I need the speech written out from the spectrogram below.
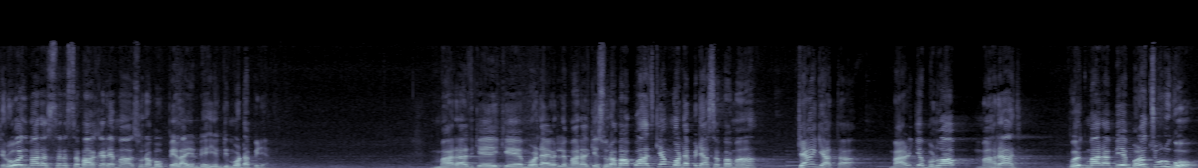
તે રોજ મહારાજ સરસ સભા કરે, એમાં સુરાબાઉ પેલા બે એક દી મોટા પીડ્યા. મહારાજ કહે કે મોડા એટલે મહારાજ કે સુરા બાપુ આજ કેમ મોડા પીડ્યા સભામાં? ક્યાં ગયા હતા મહારાજ કે ભણો આપ, મહારાજ, કોઈક મારા બે બળ ચોરુગો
